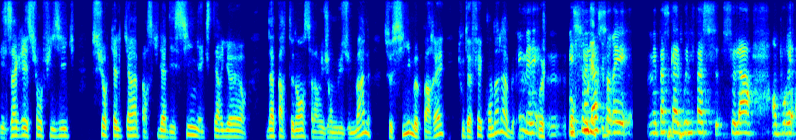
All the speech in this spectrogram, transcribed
les agressions physiques sur quelqu'un parce qu'il a des signes extérieurs d'appartenance à la religion musulmane, ceci me paraît tout à fait condamnable. mais, cela serait, mais Pascal Boniface, cela, on pourrait,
